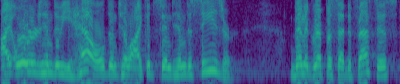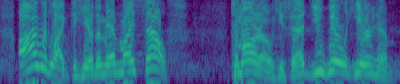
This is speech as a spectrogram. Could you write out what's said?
I ordered him to be held until I could send him to Caesar. Then Agrippa said to Festus, I would like to hear the man myself. Tomorrow, he said, you will hear him.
